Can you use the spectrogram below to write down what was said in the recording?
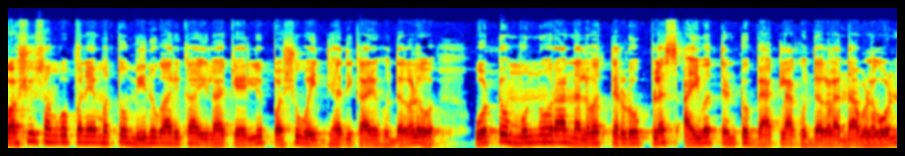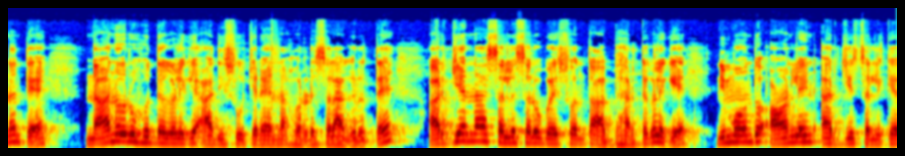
ಪಶುಸಂಗೋಪನೆ ಮತ್ತು ಮೀನುಗಾರಿಕಾ ಇಲಾಖೆಯಲ್ಲಿ ಪಶು ವೈದ್ಯಾಧಿಕಾರಿ ಹುದ್ದೆಗಳು ಒಟ್ಟು ಮುನ್ನೂರ ನಲವತ್ತೆರಡು ಪ್ಲಸ್ ಐವತ್ತೆಂಟು ಬ್ಯಾಕ್ಲಾಗ್ ಹುದ್ದೆಗಳನ್ನು ಒಳಗೊಂಡಂತೆ ನಾನೂರು ಹುದ್ದೆಗಳಿಗೆ ಅಧಿಸೂಚನೆಯನ್ನು ಹೊರಡಿಸಲಾಗಿರುತ್ತೆ. ಅರ್ಜಿಯನ್ನು ಸಲ್ಲಿಸಲು ಬಯಸುವಂಥ ಅಭ್ಯರ್ಥಿಗಳಿಗೆ ನಿಮ್ಮ ಒಂದು ಆನ್ಲೈನ್ ಅರ್ಜಿ ಸಲ್ಲಿಕೆ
